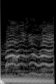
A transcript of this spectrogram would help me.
about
